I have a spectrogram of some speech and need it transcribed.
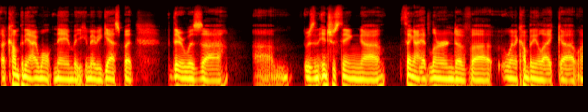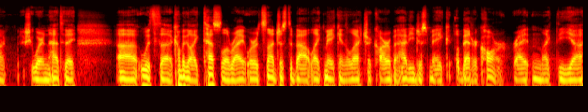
a company I won't name, but you can maybe guess. But there was uh, um, there was an interesting uh, thing I had learned of uh, when a company like uh, well, actually wearing the hat today with a company like Tesla, right, where it's not just about like making an electric car, but how do you just make a better car, right? And like the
